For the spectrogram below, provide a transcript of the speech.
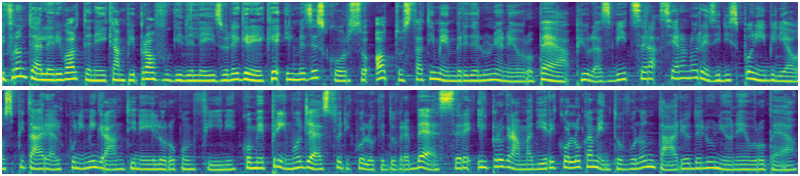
Di fronte alle rivolte nei campi profughi delle isole greche, il mese scorso otto Stati membri dell'Unione Europea, più la Svizzera, si erano resi disponibili a ospitare alcuni migranti nei loro confini, come primo gesto di quello che dovrebbe essere il programma di ricollocamento volontario dell'Unione Europea.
